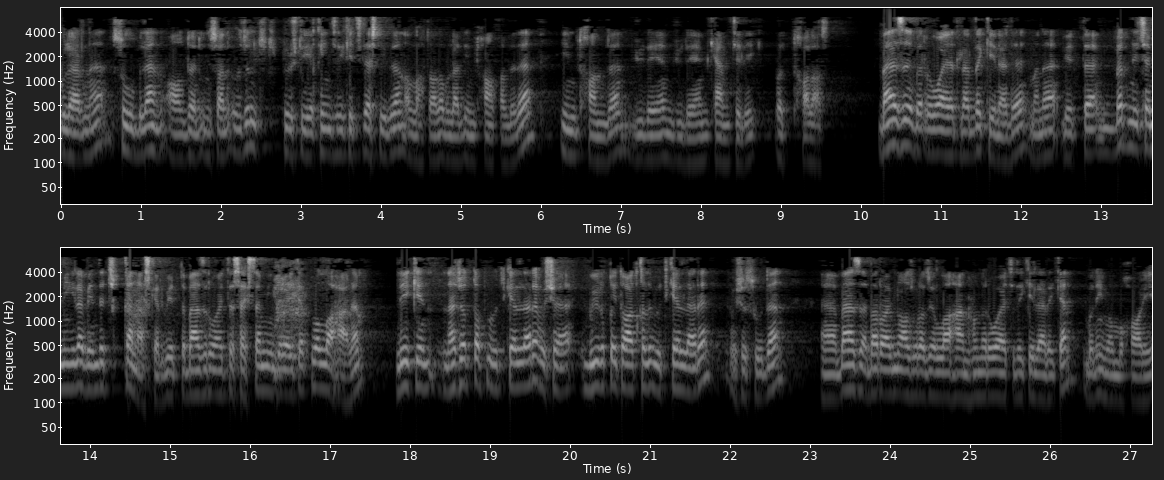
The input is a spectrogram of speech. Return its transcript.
bularni suv bilan oldin inson o'zini tutib turishligi qiyinchilikka chidashlik bilan alloh taolo bularni imtihon qildida imtihondan judayam judayam kamchilik o'tdi xolos. Ba'zi bir rivoyatlarda keladi. Mana bu yerda bir necha minglab endi chiqqan askar. Bu yerda ba'zi rivoyatda sakson ming deb aytyapti vallohu alam. Lekin najot topib o'tganlari o'sha buyruqqa itoat qilib o'tganlari o'sha suvdan e, ba'zi baro ibn ozib roziyallohu anhuni rivoyatida kelar ekan. Buni imom buxoriy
